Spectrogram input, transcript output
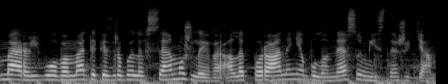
мер Львова, медики зробили все можливе, але поранення було несумісне життям.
